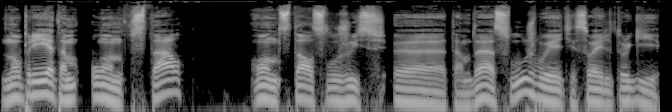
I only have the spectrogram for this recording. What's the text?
Но при этом он встал, он стал служить, э, там, да, службы эти своей литургии.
